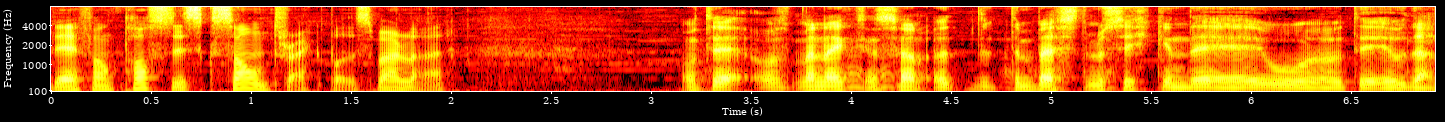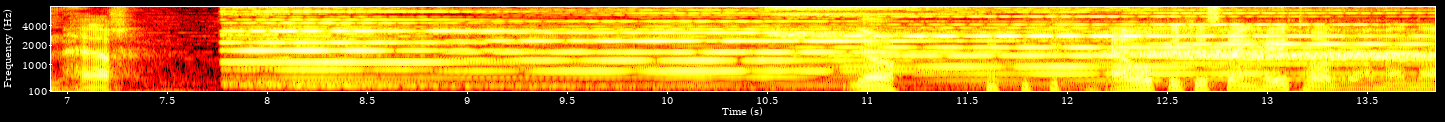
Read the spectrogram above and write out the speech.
det er fantastisk soundtrack på det spillet her. Og det, og, men jeg, ser- den beste musikken, det er jo, det er jo den her. Ja, Jeg håper ikke sprenger høyttalere, men uh,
